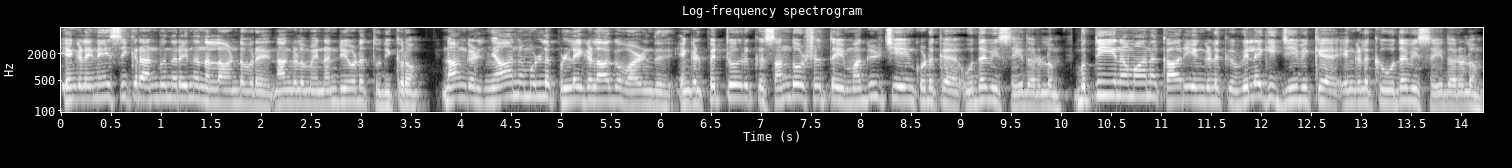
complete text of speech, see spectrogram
எங்களை நேசிக்கிற அன்பு நிறைந்த நல்ல ஆண்டவரே நாங்கள் உண்மை நன்றியோடு துதிக்கிறோம். நாங்கள் ஞானமுள்ள பிள்ளைகளாக வாழ்ந்து எங்கள் பெற்றோருக்கு சந்தோஷத்தை மகிழ்ச்சியையும் கொடுக்க உதவி செய்தருளும். புத்தியீனமான காரியங்களுக்கு விலகி ஜீவிக்க எங்களுக்கு உதவி செய்தருளும்.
